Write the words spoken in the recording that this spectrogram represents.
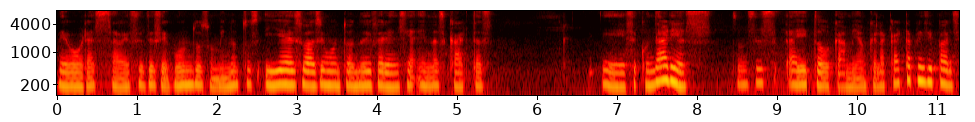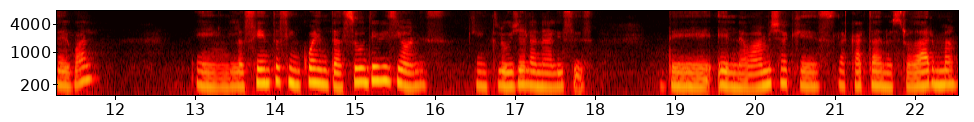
de horas, a veces de segundos o minutos, y eso hace un montón de diferencia en las cartas eh, secundarias. Entonces ahí todo cambia, aunque la carta principal sea igual, en las 150 subdivisiones que incluye el análisis de el Navamsha, que es la carta de nuestro Dharma,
